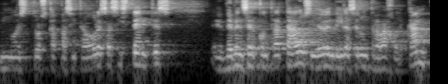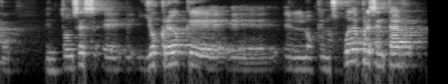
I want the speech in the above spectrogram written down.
nuestros capacitadores asistentes eh, deben ser contratados y deben de ir a hacer un trabajo de campo. Entonces, eh, yo creo que eh, lo que nos pueda presentar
